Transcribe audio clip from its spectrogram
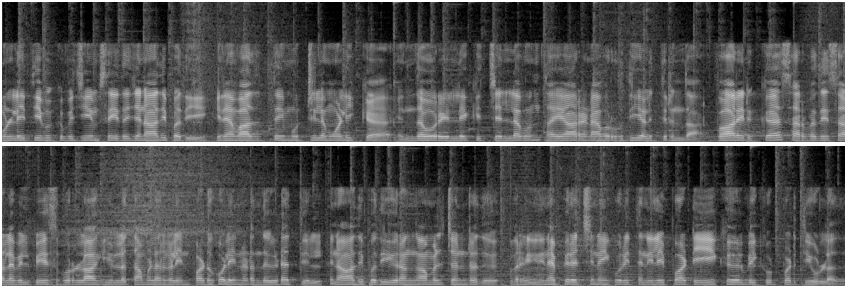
முல்லைத்தீவுக்கு விஜயம் செய்த ஜனாதிபதி இனவாதத்தை முற்றிலும் ஒழிக்க எந்த ஒரு எல்லைக்கு செல்லவும் தயார் என அவர் உறுதியளித்திருந்தார். இவ்வாறிருக்க சர்வதேச அளவில் பேசுபொருளாகியுள்ள தமிழர்களின் படுகொலை நடந்த இடத்தில் ஜனாதிபதி இறங்காமல் சென்றது அவரின் இனப்பிரச்சினை குறித்த நிலைப்பாட்டையே கேள்விக்குட்படுத்தியுள்ளது.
